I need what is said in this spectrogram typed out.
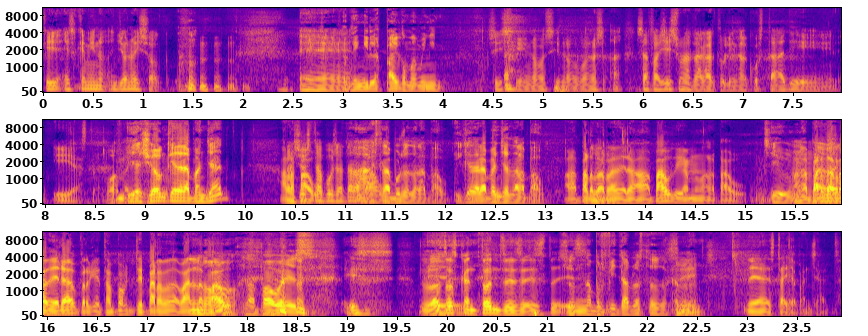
que és que no, jo no hi soc. eh, Que tingui l'espai com a mínim. sí, sí, no, si no, bueno, s'afegeix una altra cartolina al costat i... I ja està. I això en quedarà penjat? A la Això Pau. està posat a la Ah, pau. està posat a la Pau. I quedarà penjat a la Pau. A la part de darrere, a la Pau, diguem-ne, a la Pau. Sí, a la part de darrere, perquè tampoc té part de davant, la no, Pau. la Pau és... És, dels dos cantons és, és, és, Són aprofitables tots els sí, cantons. ja està ja penjat.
